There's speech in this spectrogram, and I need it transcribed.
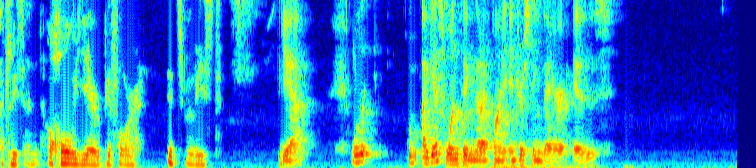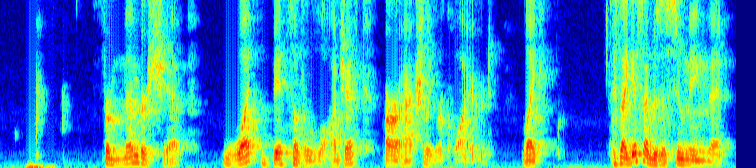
at least an, a whole year before it's released. Yeah. Well, I guess one thing that I find interesting there is for membership, what bits of logic are actually required? Like, because I guess I was assuming that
